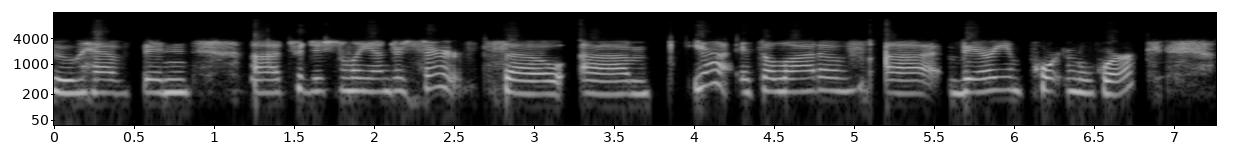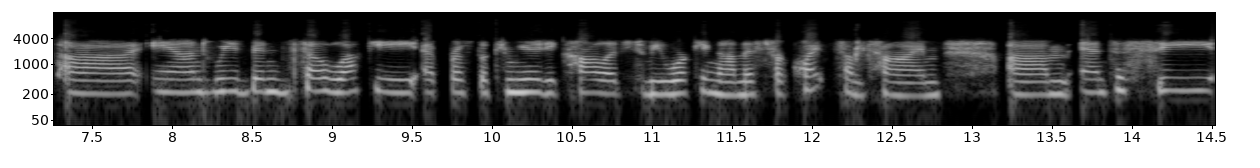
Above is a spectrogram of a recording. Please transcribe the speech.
who have been traditionally underserved. So um, yeah, it's a lot of uh, very important work, uh, and we've been so lucky at Bristol Community College to be working on this for quite some time, um, and to see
